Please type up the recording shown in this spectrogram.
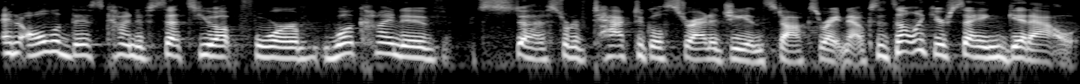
And all of this kind of sets you up for what kind of uh, sort of tactical strategy in stocks right now? Because it's not like you're saying get out.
